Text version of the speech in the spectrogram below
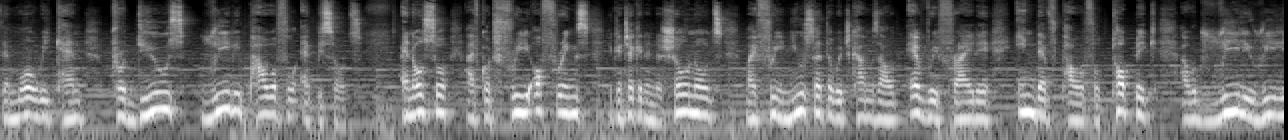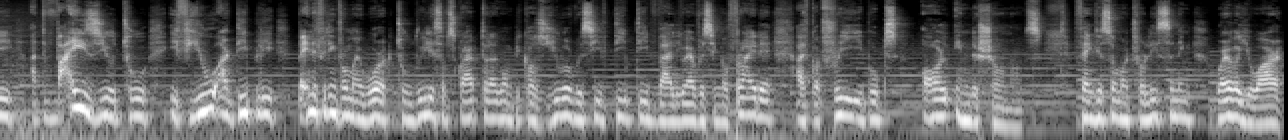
the more we can produce really powerful episodes. And also, I've got free offerings. You can check it in the show notes. My free newsletter, which comes out every Friday, in depth, powerful topic. I would really, really advise you to, if you are deeply benefiting from my work, to really subscribe to that one because you will receive deep, deep value every single Friday. I've got free ebooks all in the show notes. Thank you so much for listening, wherever you are.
